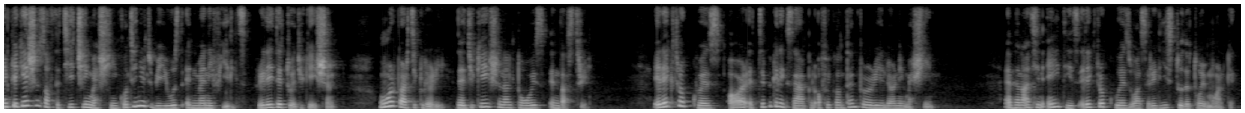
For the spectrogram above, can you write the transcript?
Implications of the teaching machine continue to be used in many fields related to education, more particularly the educational toys industry. ElectroQuiz are a typical example of a contemporary learning machine. In the 1980s, ElectroQuiz was released to the toy market.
